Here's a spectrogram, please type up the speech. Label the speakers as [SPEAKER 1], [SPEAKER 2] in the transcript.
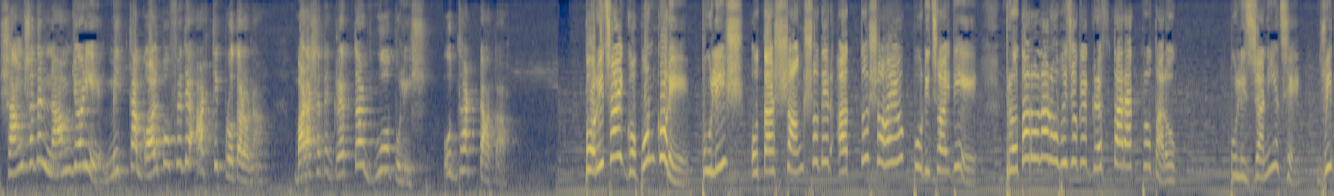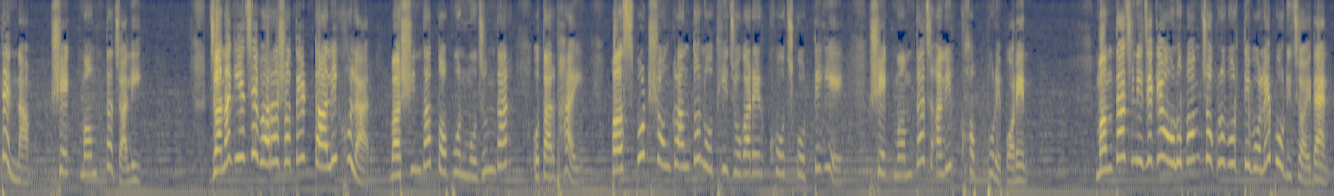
[SPEAKER 1] সাংসদের নাম জড়িয়ে মিথ্যা গল্প ফেদে আর্থিক প্রতারণা। বারাসাতে গ্রেপ্তার ভুয়ো পুলিশ। উদ্ধার টাকা।
[SPEAKER 2] পরিচয় গোপন করে পুলিশ ও তার সাংসদের আত্মসহায়ক পরিচয় দিয়ে প্রতারণার অভিযোগে গ্রেফতার এক প্রতারক। পুলিশ জানিয়েছে, ধৃতের নাম শেখ মমতাজ আলী। জানা গিয়েছে, বারাসতের টালিখোলার বাসিন্দা তপন মজুমদার ও তার ভাই পাসপোর্ট সংক্রান্ত নথি জোগাড়ের খোঁজ করতে গিয়ে শেখ মমতাজ আলীর খপ্পরে পড়েন। মমতাজ নিজেকে অনুপম চক্রবর্তী বলে পরিচয় দেন।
